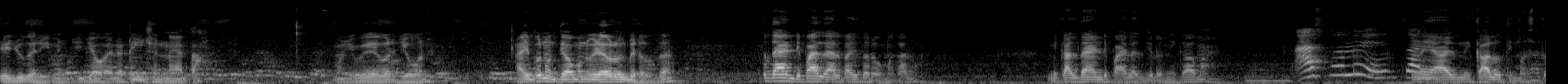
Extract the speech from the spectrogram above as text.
तेजू घरी म्हणजे जेवायला टेन्शन नाही आता. म्हणजे वेळेवर जेवण. आई पण होती तेव्हा पण वेळेवरच भेटत होतं. दहांडी पाहायला जायला पाहिजे बरोबर मग काल. मी काल दहांडी पाहायलाच गेलो नाही का मग. नाही आज नाही काल होती मस्त.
